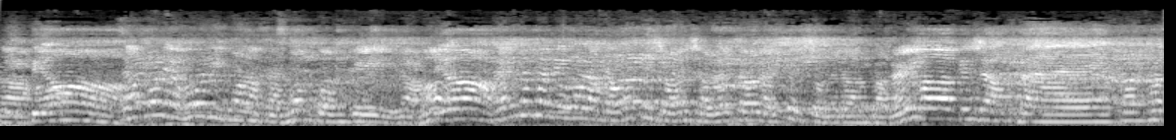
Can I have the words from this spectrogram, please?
啦。对啊。然后呢，我若感觉讲嘅啦，吼。对啊。哎，那么呢，我若感觉继续小来招来继续来安排。好，继续安排。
